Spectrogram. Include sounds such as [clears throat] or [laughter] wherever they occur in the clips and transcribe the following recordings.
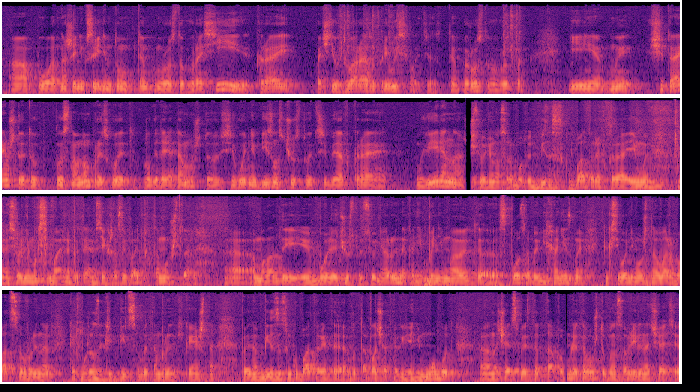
А по отношению к средним темпам роста в России край почти в два раза превысил эти темпы роста ВВП. И мы считаем, что это в основном происходит благодаря тому, что сегодня бизнес чувствует себя в крае уверенно. Сегодня у нас работают бизнес-инкубаторы в крае, и мы э, сегодня максимально пытаемся их развивать, потому что молодые более чувствуют сегодня рынок, они понимают э, способы, механизмы, как сегодня можно ворваться в рынок, как можно закрепиться в этом рынке, конечно. Поэтому бизнес-инкубаторы – это вот та площадка, где они могут начать свои стартапы для того, чтобы на самом деле начать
